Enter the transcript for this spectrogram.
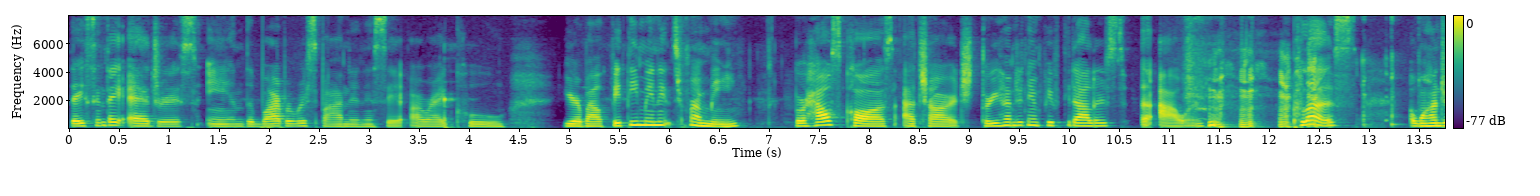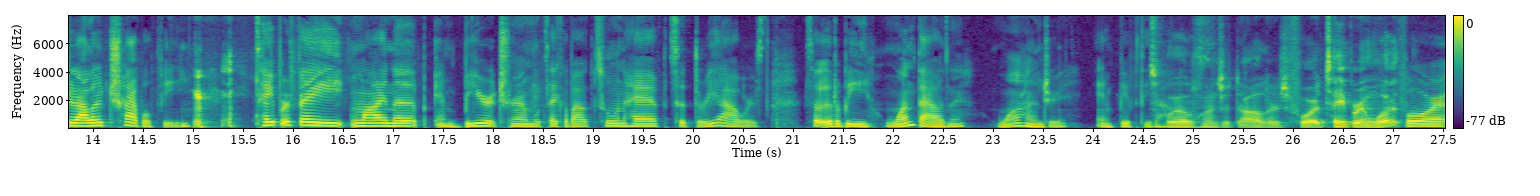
they sent their address and the barber responded and said, All right, cool. You're about 50 minutes from me. For house calls, I charge $350 an hour plus a $100 travel fee. Taper fade, lineup, and beard trim will take about two and a half to three hours. So it'll be $1,150 Twelve hundred dollars for a taper and what? for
